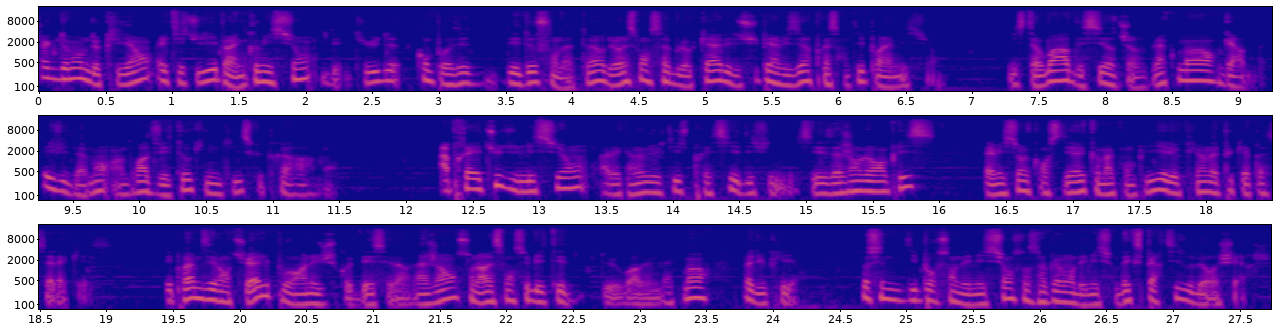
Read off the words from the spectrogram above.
Chaque demande de client est étudiée par une commission d'études composée des deux fondateurs, du responsable local et du superviseur pressenti pour la mission. Mr. Ward et Sir George Blackmore gardent évidemment un droit de veto qu'ils n'utilisent que très rarement. Après étude d'une mission avec un objectif précis et défini, si les agents le remplissent, la mission est considérée comme accomplie et le client n'a plus qu'à passer à la caisse. Les problèmes éventuels, pouvant aller jusqu'au décès d'un agent, sont la responsabilité de Ward Blackmore, pas du client. 70% des missions sont simplement des missions d'expertise ou de recherche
